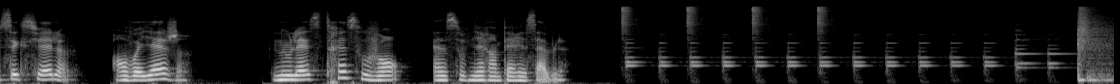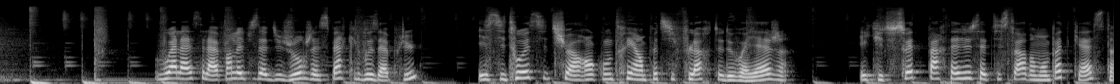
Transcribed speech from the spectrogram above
sexuelles, en voyage, nous laissent très souvent souvenir impérissable. Voilà, c'est la fin de l'épisode du jour, j'espère qu'il vous a plu. Et si toi aussi tu as rencontré un petit flirt de voyage et que tu souhaites partager cette histoire dans mon podcast,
